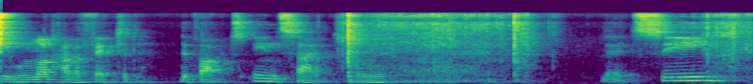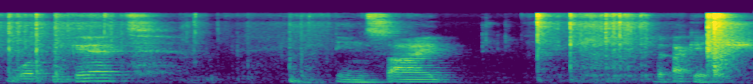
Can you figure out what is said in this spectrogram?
it will not have affected the parts inside. So let's see what we get inside the package.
